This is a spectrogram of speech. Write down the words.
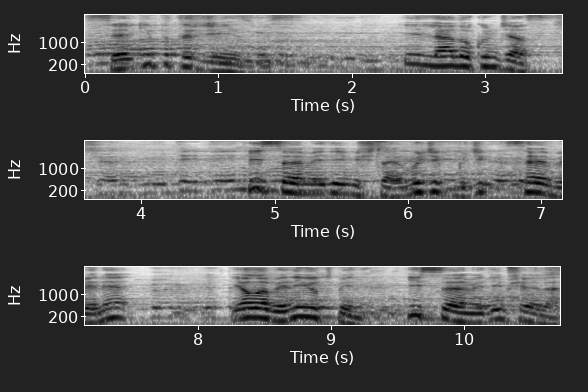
Sevgi pıtırcıyız biz. İlla dokunacağız. Hiç sevmediğim işler. Vıcık vıcık sev beni, yala beni, yut beni. Hiç sevmediğim şeyler.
